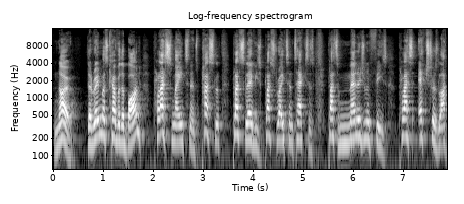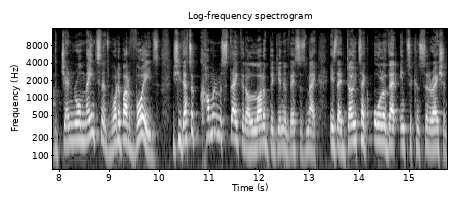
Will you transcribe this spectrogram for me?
No, the rent must cover the bond, plus maintenance, plus, plus levies, plus rates and taxes, plus management fees, plus extras like general maintenance. What about voids? You see, that's a common mistake that a lot of beginner investors make is they don't take all of that into consideration.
